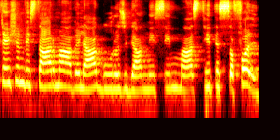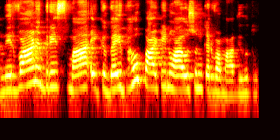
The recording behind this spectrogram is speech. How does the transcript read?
સ્ટેશન વિસ્તારમાં આવેલા ગુરુજ સીમમાં સ્થિત સફળ નિર્વાણ ગ્રીસમાં એક વૈભવ પાર્ટીનું આયોજન કરવામાં આવ્યું હતું,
